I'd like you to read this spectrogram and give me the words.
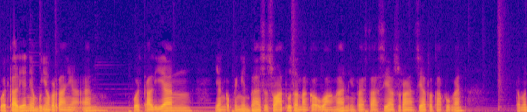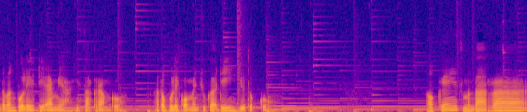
Buat kalian yang punya pertanyaan, buat kalian yang kepingin bahas sesuatu tentang keuangan, investasi, asuransi, atau tabungan, teman-teman boleh DM ya Instagramku. Atau boleh komen juga di YouTubeku. Oke, sementara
